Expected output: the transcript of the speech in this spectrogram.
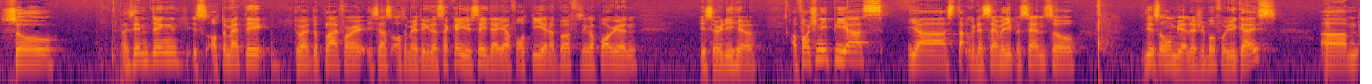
So the same thing is automatic. Don't have to apply for it. It's just automatic. The second you say that you're 40 and above Singaporean, it's already here. Unfortunately, PRs, you're stuck with the 70%, so this won't be eligible for you guys. Um,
